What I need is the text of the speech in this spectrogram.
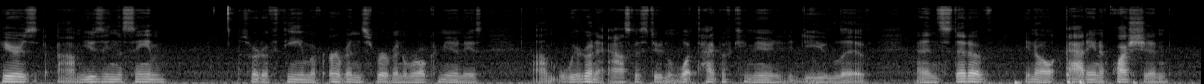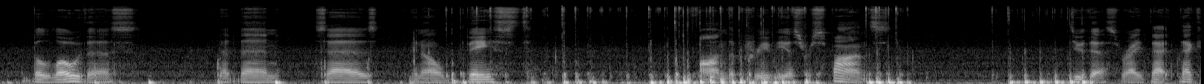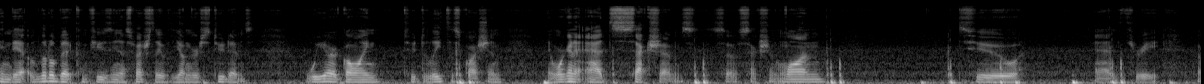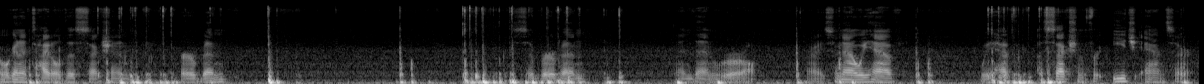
here's um, using the same sort of theme of urban, suburban, rural communities. Um, we're going to ask a student, what type of community do you live? And instead of, you know, adding a question below this that then says, you know, based on the previous response, do this, right? That, that can get a little bit confusing, especially with younger students. We are going to delete this question and we're going to add sections. So section 1, 2, and 3. And we're going to title this section urban, suburban, and then rural. Alright, so now we have we have a section for each answer.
